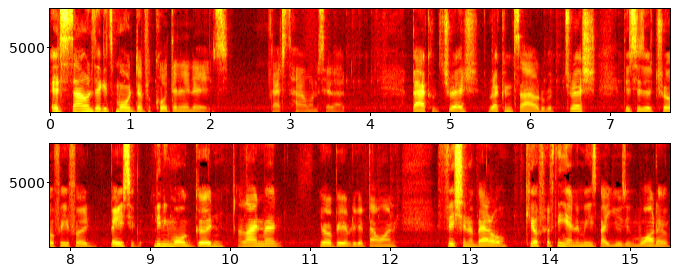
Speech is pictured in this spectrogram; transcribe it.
It sounds like it's more difficult than it is. That's how I want to say that. Back with Trish, reconciled with Trish. This is a trophy for basic, leaning more good alignment. You'll be able to get that one. Fish in a barrel, Kill 50 enemies by using water.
